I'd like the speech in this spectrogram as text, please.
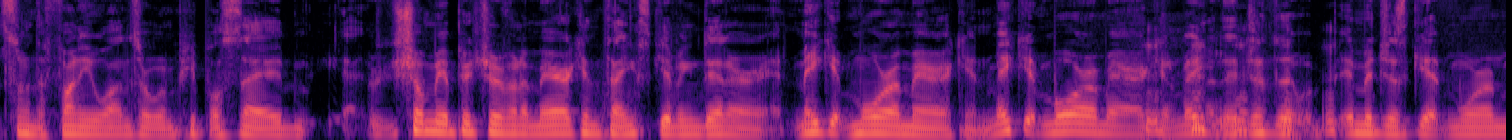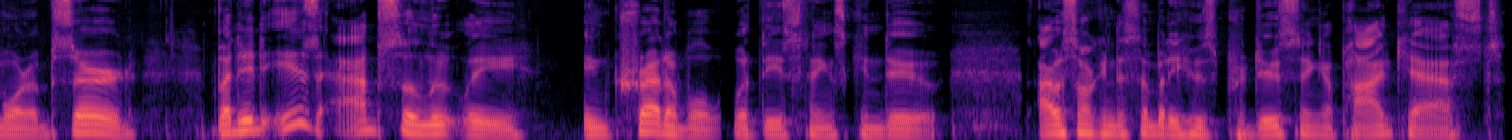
some of the funny ones are when people say, "Show me a picture of an American Thanksgiving dinner. Make it more American. Make it more American." Make, just, the images get more and more absurd. But it is absolutely incredible what these things can do. I was talking to somebody who's producing a podcast,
